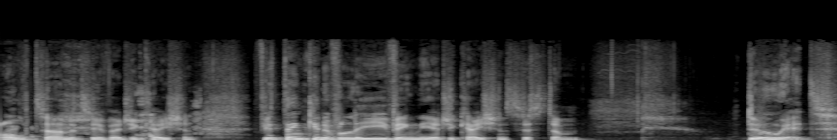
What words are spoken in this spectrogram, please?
alternative education. If you're thinking of leaving the education system, do it.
